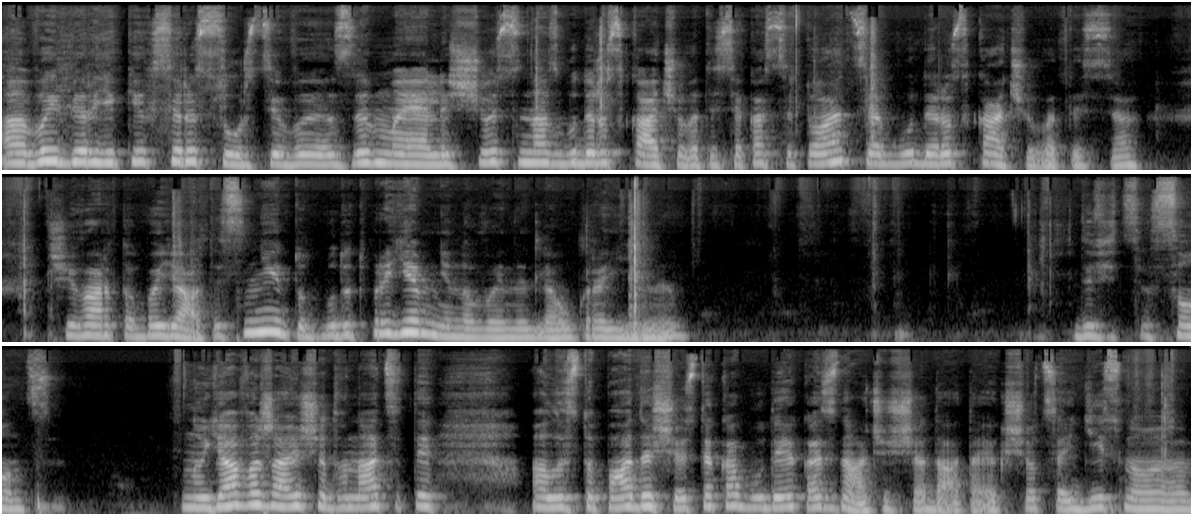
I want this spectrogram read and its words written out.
Вибір якихось ресурсів, е, земель, щось у нас буде розкачуватися, якась ситуація буде розкачуватися. Чи варто боятись? Ні, тут будуть приємні новини для України. Дивіться, сонце. Ну, я вважаю, що 12 листопада щось така буде якась значуща дата, якщо це дійсно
